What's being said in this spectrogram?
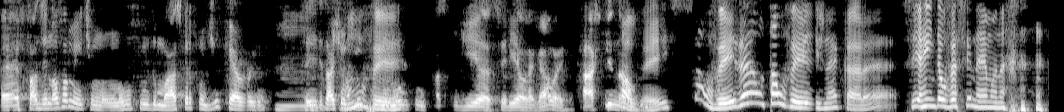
é, fazer novamente um, um novo filme do Máscara com Jim Carrey. Né? Hum, Vocês acham que ver. um novo filme do Máscara um dia seria legal, velho? Acho que não. Talvez. Talvez é um talvez, né, cara? É- Se ainda houver cinema, né?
